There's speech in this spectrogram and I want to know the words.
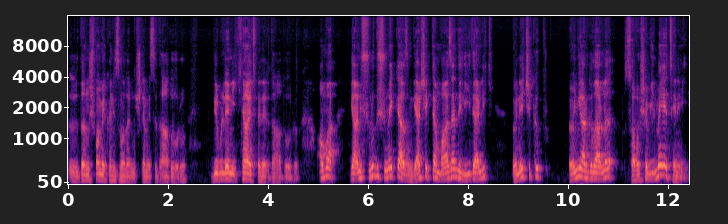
danışma mekanizmalarının işlemesi daha doğru. Birbirlerini ikna etmeleri daha doğru. Ama yani şunu düşünmek lazım. Gerçekten bazen de liderlik öne çıkıp ön yargılarla savaşabilme yeteneği.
